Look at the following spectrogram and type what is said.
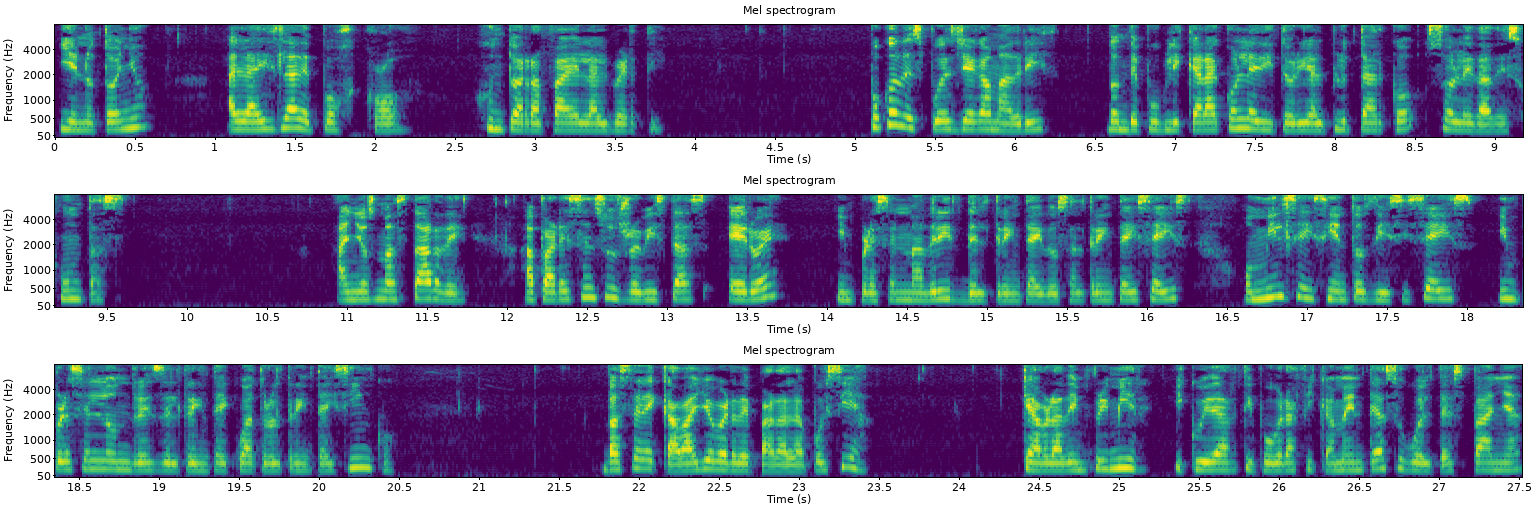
y en otoño a la isla de Port-Cros, junto a Rafael Alberti. Poco después llega a Madrid, donde publicará con la editorial Plutarco Soledades Juntas. Años más tarde, aparecen sus revistas Héroe impresa en Madrid del 32 al 36, o 1616, impresa en Londres del 34 al 35. Base de caballo verde para la poesía, que habrá de imprimir y cuidar tipográficamente a su vuelta a España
